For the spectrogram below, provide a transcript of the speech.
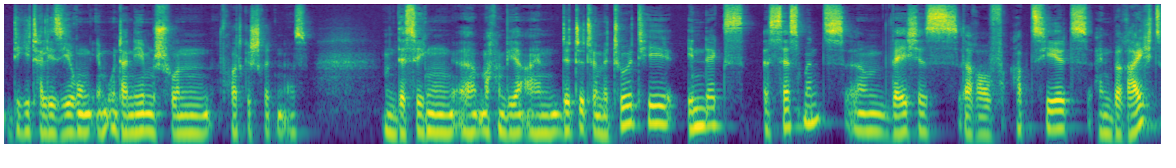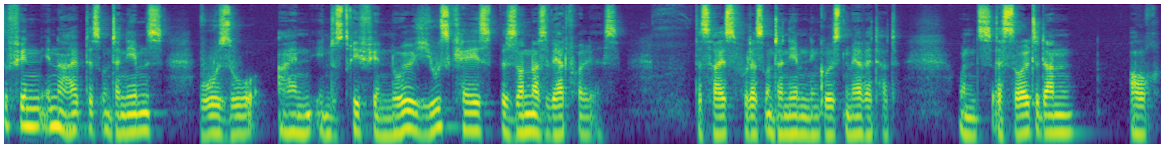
Digitalisierung im Unternehmen schon fortgeschritten ist. Und deswegen äh, machen wir ein Digital Maturity Index Assessment, ähm, welches darauf abzielt, einen Bereich zu finden innerhalb des Unternehmens, wo so ein Industrie 4.0 Use Case besonders wertvoll ist. Das heißt, wo das Unternehmen den größten Mehrwert hat. Und das sollte dann auch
